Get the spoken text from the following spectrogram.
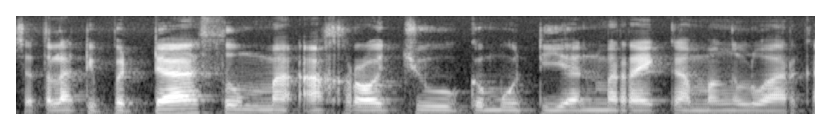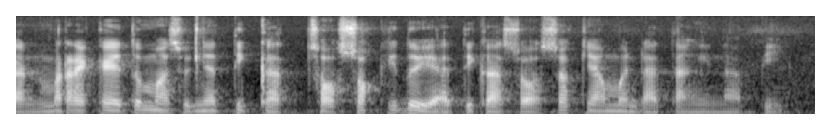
Setelah dibedah summa akhroju kemudian mereka mengeluarkan. Mereka itu maksudnya tiga sosok itu ya tiga sosok yang mendatangi nabi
